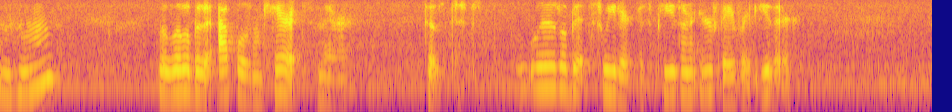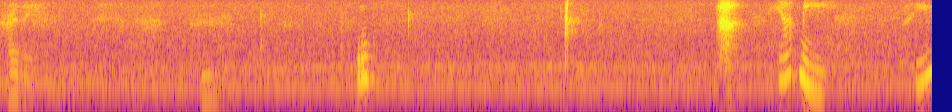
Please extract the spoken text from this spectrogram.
Mm-hmm. With a little bit of apples and carrots in there. So it's just a little bit sweeter because peas aren't your favorite either. Are they? Yummy. See?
